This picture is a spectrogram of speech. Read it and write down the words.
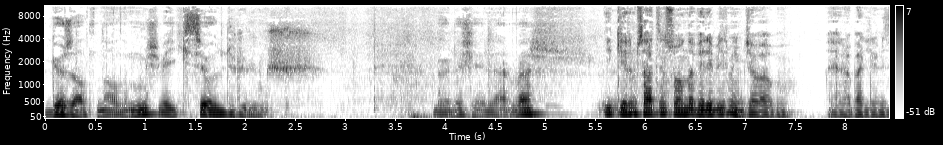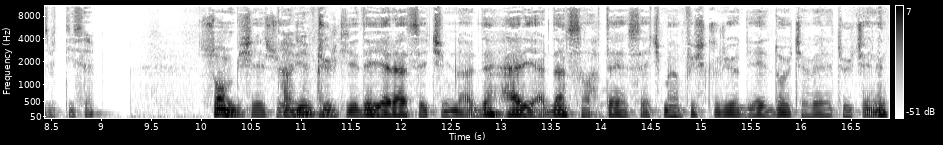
gözaltına alınmış ve ikisi öldürülmüş. Böyle şeyler var. İlk yarım saatin sonunda verebilir miyim cevabımı? Eğer haberleriniz bittiyse. Son bir şey söyleyeyim. Türkiye'de yerel seçimlerde her yerden sahte seçmen fışkırıyor diye Deutsche Welle Türkçe'nin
